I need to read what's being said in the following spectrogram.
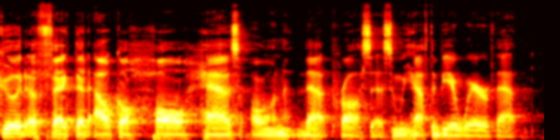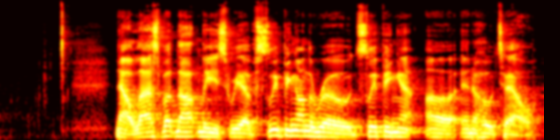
good effect that alcohol has on that process. And we have to be aware of that. Now, last but not least, we have sleeping on the road, sleeping uh, in a hotel.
